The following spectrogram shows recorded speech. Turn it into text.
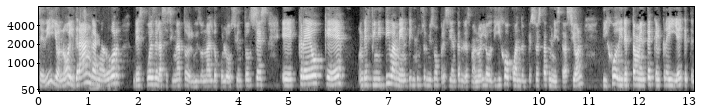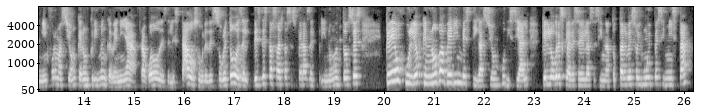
Cedillo, ¿no? El gran ganador después del asesinato de Luis Donaldo Colosio. Entonces, eh, creo que definitivamente, incluso el mismo presidente Andrés Manuel lo dijo cuando empezó esta administración, dijo directamente que él creía y que tenía información que era un crimen que venía fraguado desde el Estado, sobre, todo desde, desde estas altas esferas del PRI, ¿no? Entonces, Creo, Julio, que no va a haber investigación judicial que logre esclarecer el asesinato. Tal vez soy muy pesimista,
